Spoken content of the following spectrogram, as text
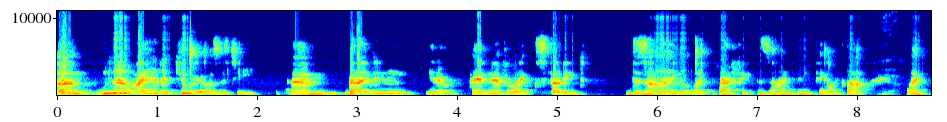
Um, no, I had a curiosity, um, but I didn't. You know, I had never like studied design or like graphic design, or anything like that. Yeah. Like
